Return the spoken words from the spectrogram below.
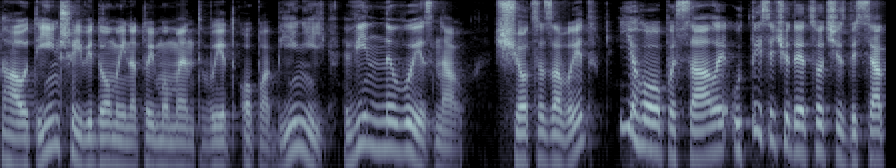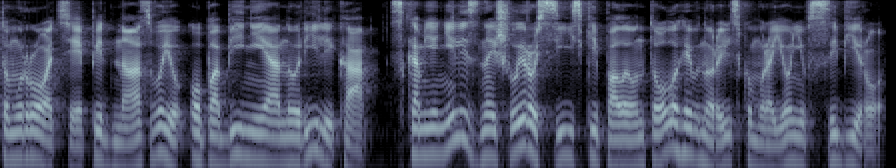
А от інший відомий на той момент вид опабіній він не визнав. Що це за вид? Його описали у 1960 році під назвою Опабінія норіліка. Скам'янілість знайшли російські палеонтологи в Норильському районі в Сибіру.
